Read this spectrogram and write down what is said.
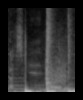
Yeah.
